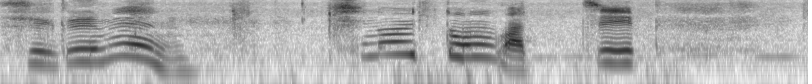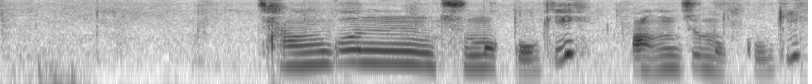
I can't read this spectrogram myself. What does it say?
지금은 신월동 맛집 장군 주먹고기? 왕주먹고기?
